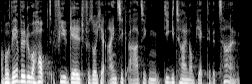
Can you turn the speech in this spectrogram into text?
Aber wer würde überhaupt viel Geld für solche einzigartigen digitalen Objekte bezahlen?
